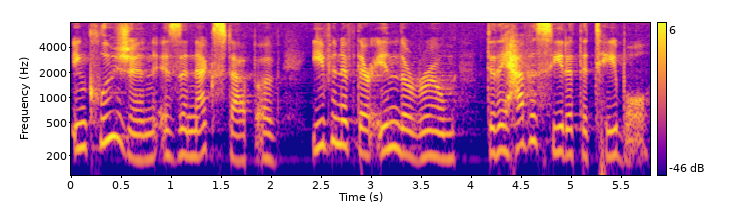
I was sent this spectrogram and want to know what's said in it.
Inclusion is the next step of even if they're in the room, do they have a seat at the table?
